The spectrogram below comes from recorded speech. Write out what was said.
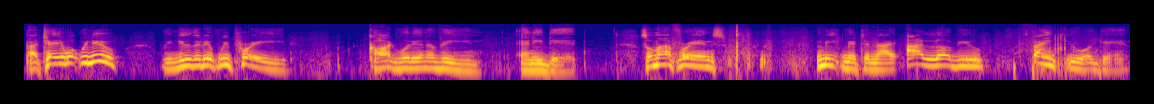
But I tell you what we knew. We knew that if we prayed, God would intervene, and He did. So, my friends, meet me tonight. I love you. Thank you again.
